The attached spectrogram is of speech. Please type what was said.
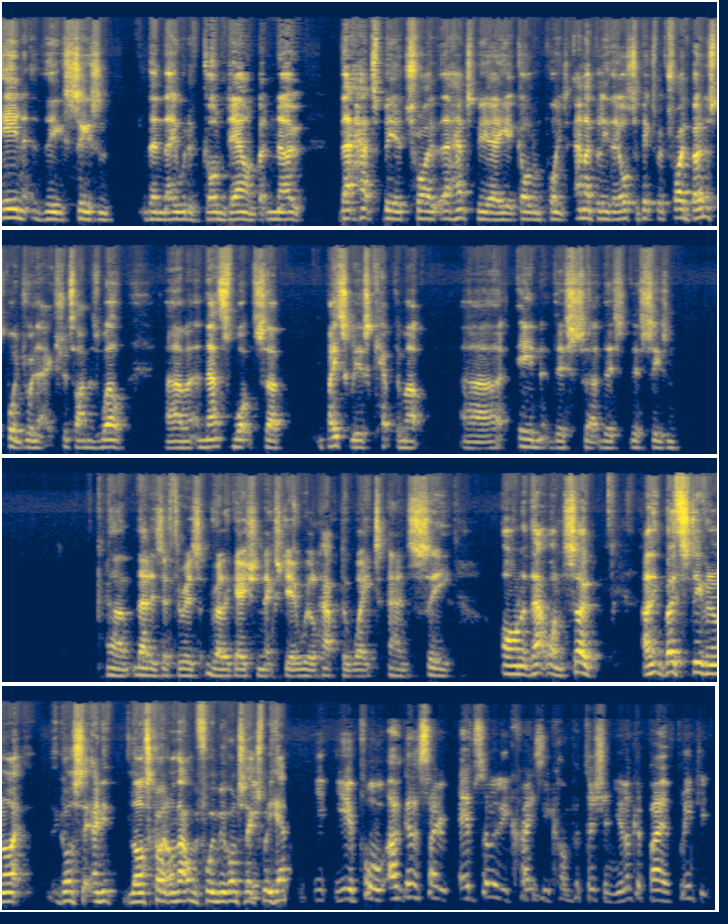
in the season, then they would have gone down. But no, that had to be a try. That had to be a golden point. and I believe they also picked up a try bonus point during that extra time as well. Um, and that's what uh, basically has kept them up uh, in this uh, this this season. Um, that is, if there is relegation next year, we'll have to wait and see on that one. So, I think both Stephen and I Go on, any last comment on that one before we move on to next weekend? Yeah, Paul. I was going to say absolutely crazy competition. You look at Bay of Plenty;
